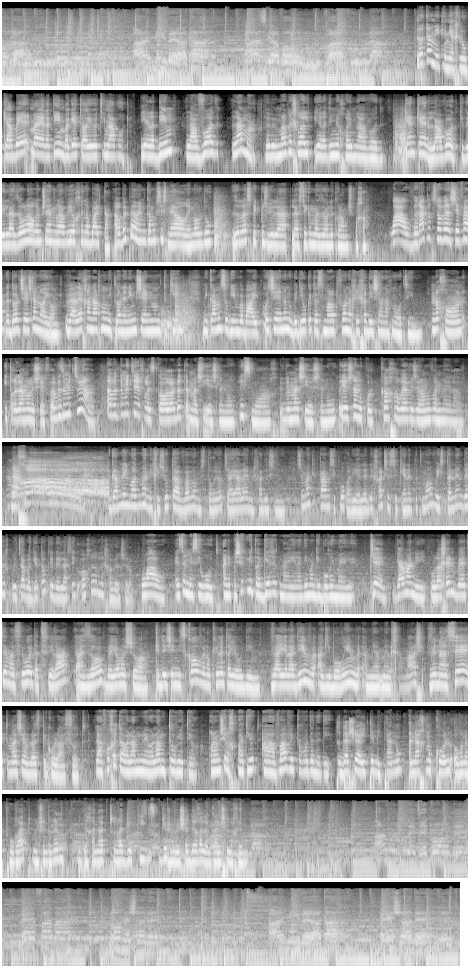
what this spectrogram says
תמיד הם יכלו, כי הרבה מהילדים בגטו היו יוצאים לעבוד. ילדים? לעבוד? למה? ובמה בכלל ילדים יכולים לעבוד? כן, כן, לעבוד, כדי לעזור להורים שלהם להביא אוכל הביתה. הרבה פעמים גם כששני ההורים עבדו, זה לא הספיק בשביל לה, להשיג מזון לכל המשפחה. וואו, ורק לחשוב על השפע הגדול שיש לנו היום, ועל איך אנחנו מתלוננים שאין ממתקים מכמה סוגים בבית, או שאין לנו בדיוק את הסמארטפון הכי חדיש שאנחנו רוצים. נכון, התרגלנו לשפע וזה מצוין. אבל תמיד צריך לזכור להודות על מה שיש לנו, לשמוח במה שיש לנו. יש לנו כל כך הרבה וזה לא מובן מאליו. נכון! וגם ללמוד מהנחישות האהבה והמסתוריות שהיה להם אחד לשני. שמעתי פעם סיפור על ילד אחד שסיכן את עצמו והסתנן דרך פריצה בגטו כדי להשיג אוכל לחבר שלו. וואו, איזה מסירות. אני פשוט מתרגשת מהילדים הגיבורים האלה. כן, גם אני, ולכן בעצם עשו את הצפירה הזו ביום השואה, כדי שנזכור ונוקיר את היהודים, והילדים הגיבורים מהמלחמה, ונעשה את מה שהם לא הספיקו לעשות. להפוך את העולם לעולם טוב יותר. עולם של אכפתיות, אהבה וכבוד הדדי. תודה שהייתם איתנו, אנחנו כל אורנה פורת משדרים בתחנת רדיו קידס שמשדר על הגל שלכם. אמרו את זה קודם לפניי, לא משנה. אני ואתה נשנה את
